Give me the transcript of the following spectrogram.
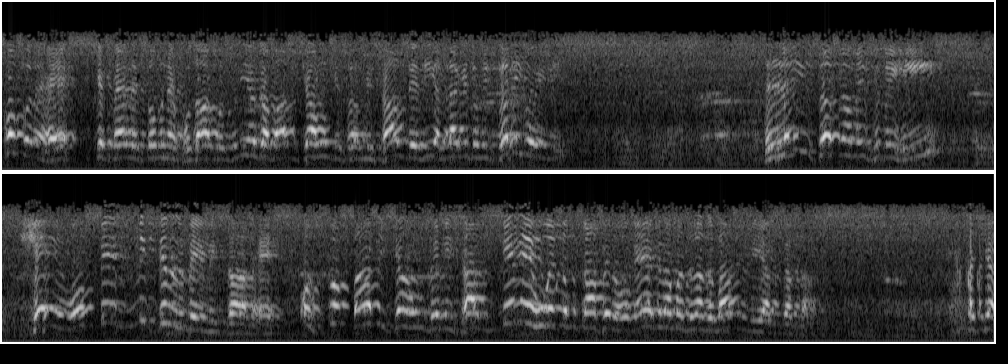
کفر ہے کہ پہلے تم نے خدا کو دنیا کا بادشاہوں کی مثال دے دی، اللہ کی تو مثال ہی کوئی نہیں۔ لئی سب مثل ہی شیر وہ بے مثل، بے مثال ہے۔ اس کو بادشاہوں سے مثال دینے ہوئے تم کافر ہو گئے، اگلا مسئلہ تو بعد میں بھی آپ کرنا۔ اچھا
